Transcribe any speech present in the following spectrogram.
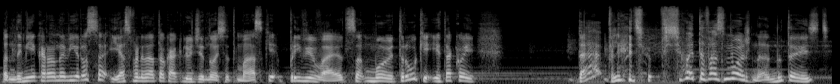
Пандемия коронавируса, я смотрю на то, как люди носят маски, прививаются, моют руки и такой, да, блядь, все это возможно. Ну, то есть...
